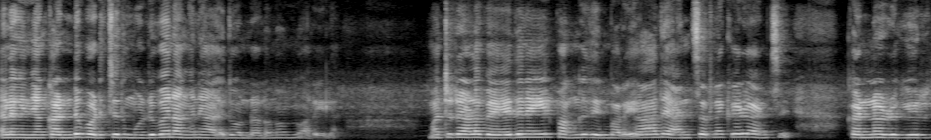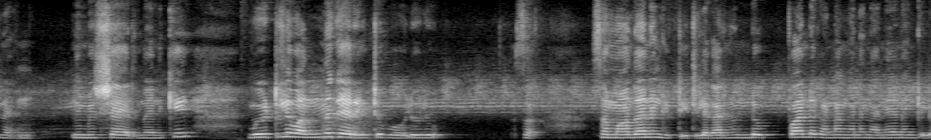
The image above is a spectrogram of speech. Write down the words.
അല്ലെങ്കിൽ ഞാൻ കണ്ടു പഠിച്ചത് മുഴുവൻ അങ്ങനെ ആയതുകൊണ്ടാണോ എന്നൊന്നും അറിയില്ല. മറ്റൊരാളെ വേദനയിൽ പങ്കുചേരും പറയാതെ ആൻസറിനൊക്കെ കാണിച്ച് കണ്ണൊഴുകിയൊരു നിമിഷമായിരുന്നു എനിക്ക്. വീട്ടിൽ വന്ന് കയറിയിട്ട് പോലും ഒരു സമാധാനം കിട്ടിയിട്ടില്ല. കാരണം എന്റെ ഉപ്പാന്റെ കണ്ണ് അങ്ങനെ നനയണമെങ്കിൽ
